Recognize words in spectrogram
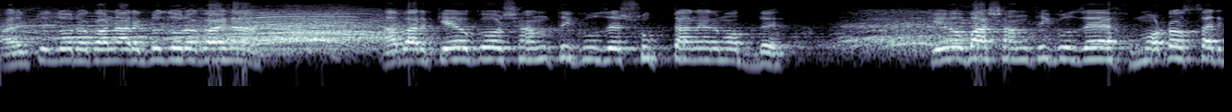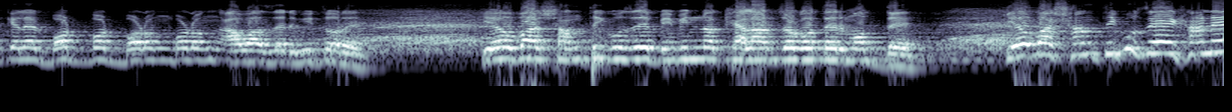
আরেকটু জোরে কয় না আরেকটু জোরে কয় না? আবার কেউ কেউ শান্তি খুঁজে সুখ টানের মধ্যে। কেউ বা শান্তি খুঁজে মোটর সাইকেলের বট বট বড়ং বড়ং আওয়াজের ভিতরে। কেউ বা শান্তি খুঁজে বিভিন্ন খেলার জগতের মধ্যে। কেউ বা শান্তি খুঁজে এখানে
